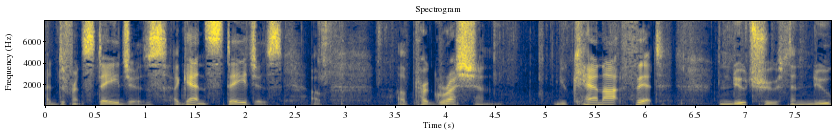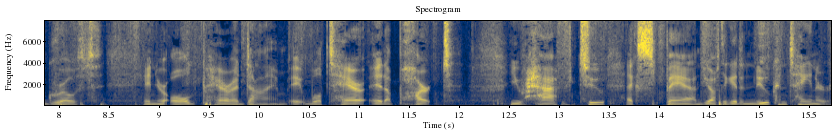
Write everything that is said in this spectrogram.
at different stages. Again, stages of of progression You cannot fit new truth and new growth in your old paradigm. It will tear it apart. You have to expand. You have to get a new container,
